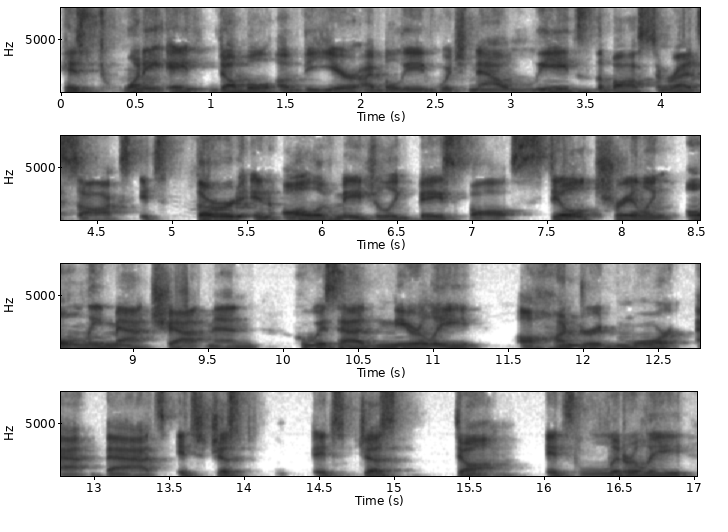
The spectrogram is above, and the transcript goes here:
His 28th double of the year, I believe, which now leads the Boston Red Sox. It's third in all of Major League Baseball, still trailing only Matt Chapman, who has had nearly a hundred more at bats. It's just, it's just dumb. It's literally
